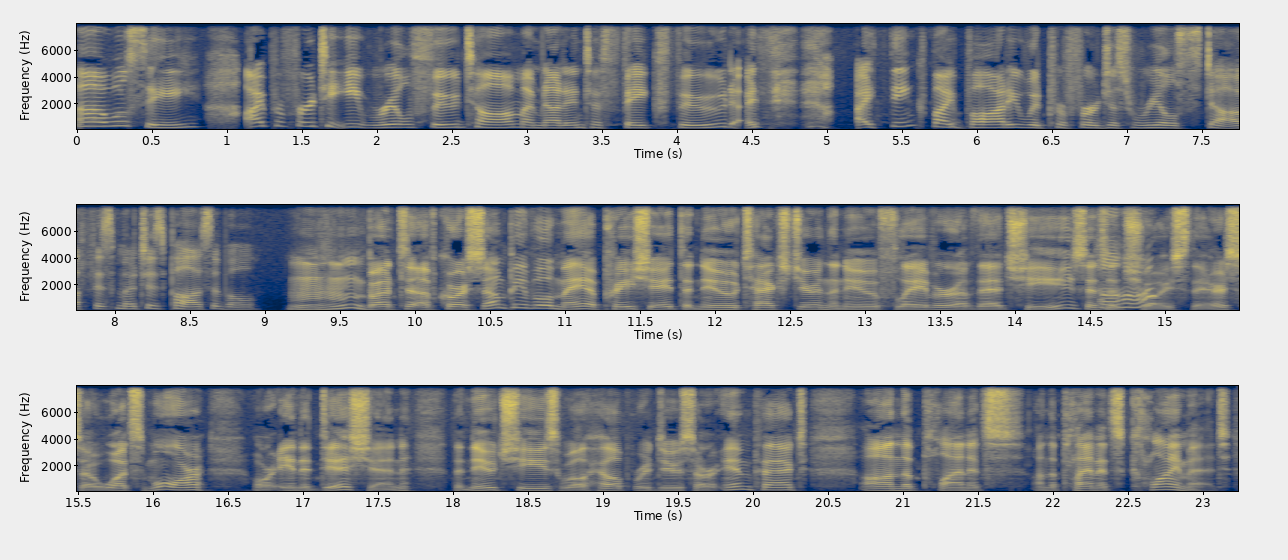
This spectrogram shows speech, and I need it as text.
Uh, we'll see. I prefer to eat real food, Tom. I'm not into fake food. I, th I think my body would prefer just real stuff as much as possible. Mm -hmm. But uh, of course, some people may appreciate the new texture and the new flavor of that cheese. It's uh -huh. a uh-huh. choice there. So, what's more, or in addition, the new cheese will help reduce our impact on the planet's on the planet's climate.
